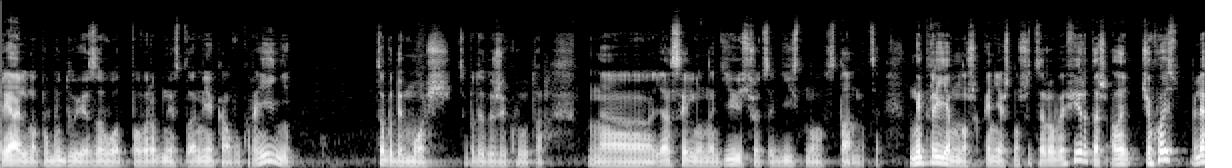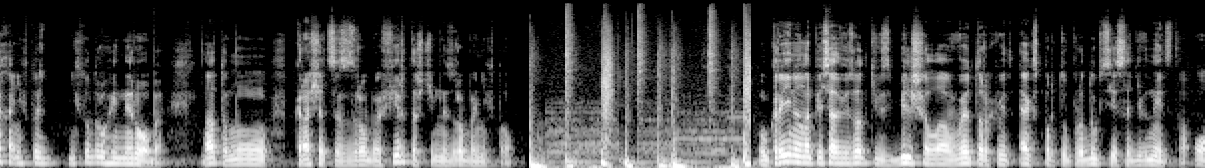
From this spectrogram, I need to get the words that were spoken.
реально побудує завод по виробництву аміака в Україні, це буде мощ, це буде дуже круто. Е, Я сильно надіюсь, що це дійсно станеться. Неприємно, що, звісно, що це робить Фірташ, але чогось, бляха, ніхто, ніхто другий не робить. Да? Тому краще це зробить Фірташ, чим не зробить ніхто. Україна на 50% збільшила виторг від експорту продукції садівництва. О,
